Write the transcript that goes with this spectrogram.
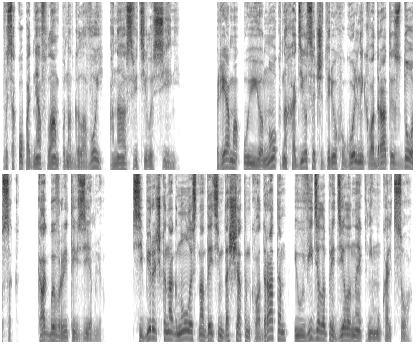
Высоко подняв лампу над головой, она осветила сени. Прямо у ее ног находился четырехугольный квадрат из досок, как бы врытый в землю. Сибирочка нагнулась над этим дощатым квадратом и увидела приделанное к нему кольцо.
